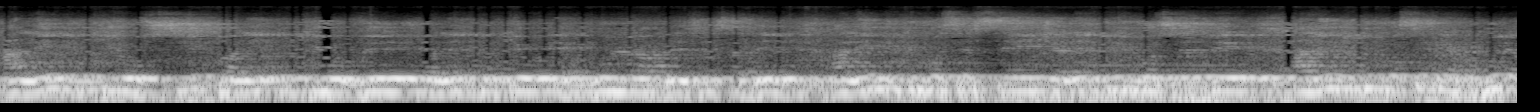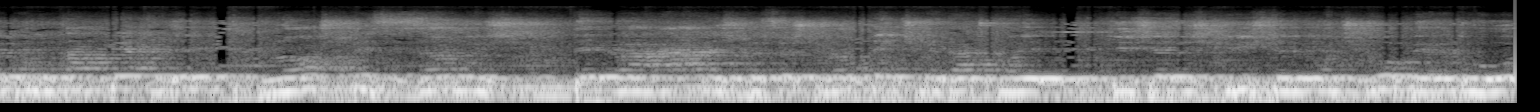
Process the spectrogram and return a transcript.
Além do que eu sinto, além do que eu vejo, além do que eu mergulho na presença dele, além do que você sente, além do que você vê, além do que você mergulha quando está perto dele, nós precisamos declarar às pessoas que não têm intimidade com ele que Jesus Cristo ele continua do hoje.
